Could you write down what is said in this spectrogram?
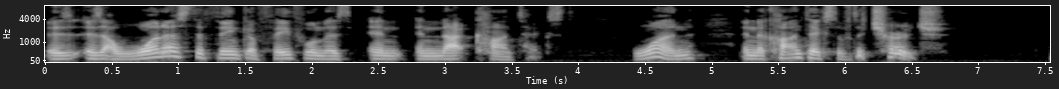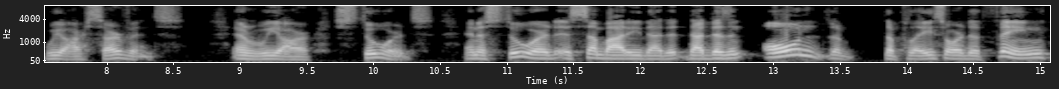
is, is I want us to think of faithfulness in, in that context. One, in the context of the church, we are servants and we are stewards. And a steward is somebody that, that doesn't own the, the place or the thing,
